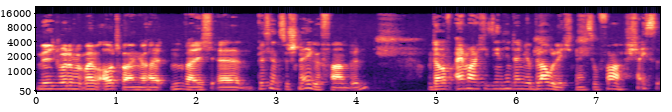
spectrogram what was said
nee, ich wurde mit meinem Auto angehalten, weil ich äh, ein bisschen zu schnell gefahren bin. Und dann auf einmal habe ich gesehen, hinter mir Blaulicht. Und ich so, wow, scheiße.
